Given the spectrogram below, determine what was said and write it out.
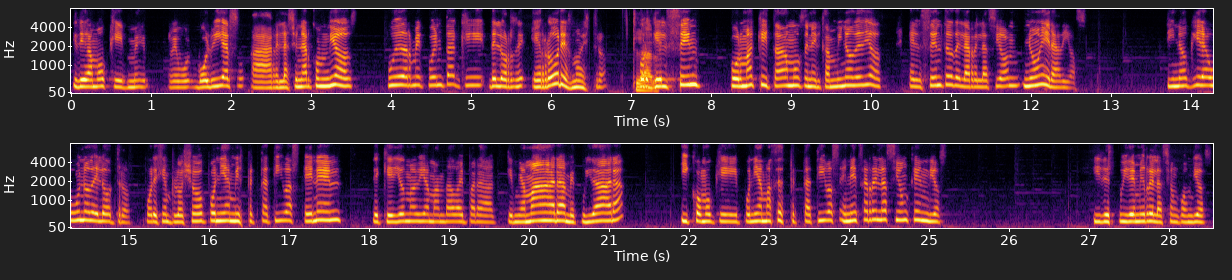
y digamos que me volví a, relacionar con Dios, pude darme cuenta que de los errores nuestros, porque el centro, por más que estábamos en el camino de Dios, el centro de la relación no era Dios, sino que era uno del otro. Por ejemplo, yo ponía mis expectativas en Él, de que Dios me había mandado ahí para que me amara, me cuidara, y como que ponía más expectativas en esa relación que en Dios. Y descuidé mi relación con Dios.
